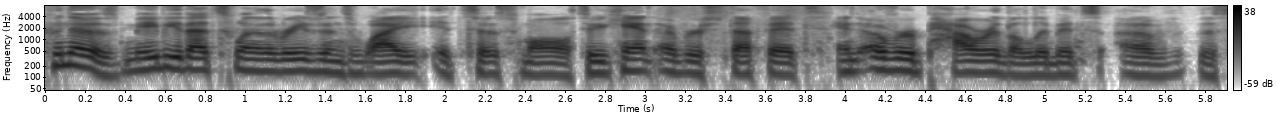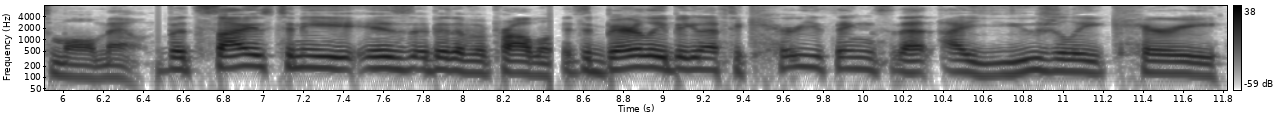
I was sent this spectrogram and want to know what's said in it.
Who knows, maybe that's one of the reasons why it's so small, so you can't overstuff it and overpower the limits of the small mount. But size to me is a bit of a problem. It's barely big enough to carry things that I usually carry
